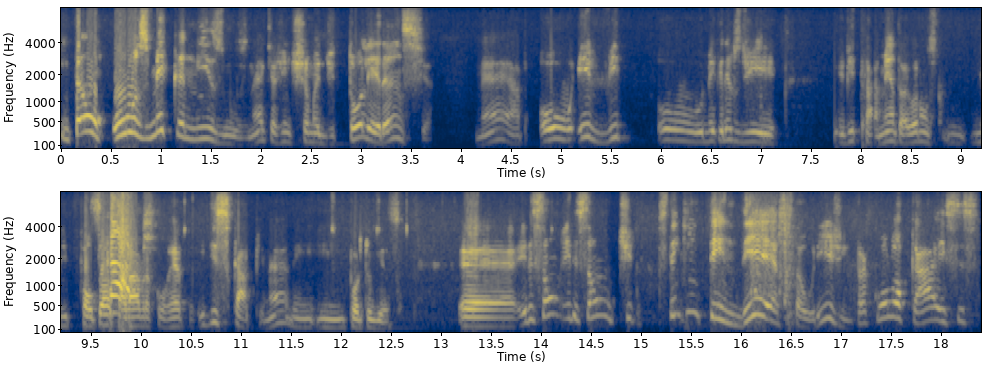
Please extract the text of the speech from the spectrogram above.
Então, os mecanismos, né, que a gente chama de tolerância, né, ou evita, ou mecanismos de evitamento, agora não, me faltou escape. a palavra correta, e de escape, né, em, em português. É, eles são, eles são, você tem que entender esta origem para colocar esses,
